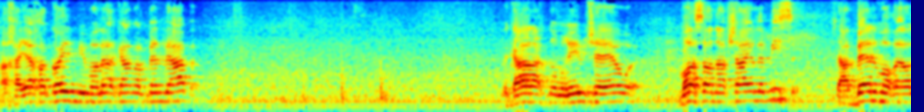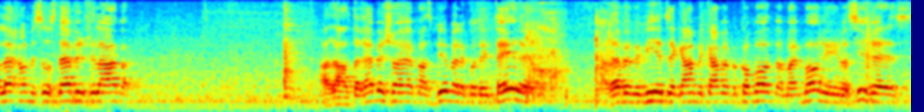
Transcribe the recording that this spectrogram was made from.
החייך הכהנים הולך גם על בן ואבא. וכאן אנחנו אומרים שמוסר נפשי למיסה. שהבן הולך על מסוס נפש של האבא. אז אל תרבה שואל, מסביר בלקודי תרם הרבה מביא את זה גם בכמה מקומות במימורים, בסיכס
